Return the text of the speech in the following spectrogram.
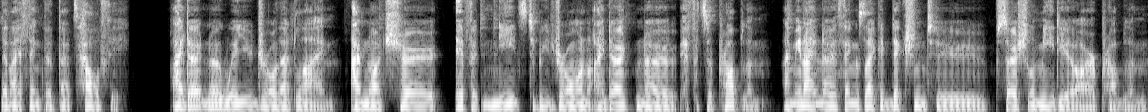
then I think that that's healthy. I don't know where you draw that line. I'm not sure if it needs to be drawn. I don't know if it's a problem. I mean, I know things like addiction to social media are a problem.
